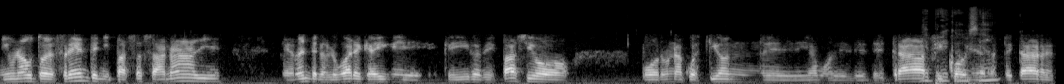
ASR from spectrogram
ni un auto de frente, ni pasás a nadie. Obviamente en los lugares que hay que, que ir despacio por una cuestión, de, digamos, de, de- de tráfico y de respetar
